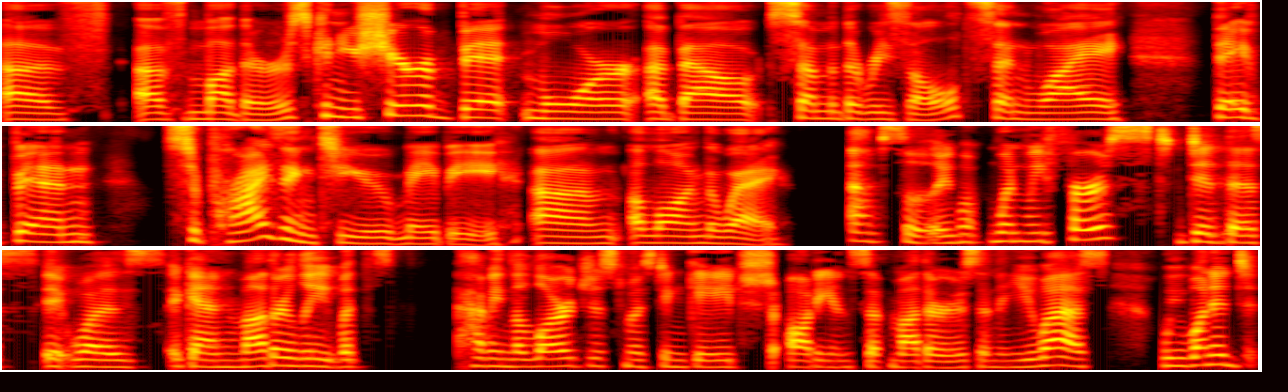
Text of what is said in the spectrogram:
of of mothers. Can you share a bit more about some of the results and why they've been surprising to you maybe um, along the way? Absolutely. When we first did this it was again motherly with having the largest, most engaged audience of mothers in the US, we wanted,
